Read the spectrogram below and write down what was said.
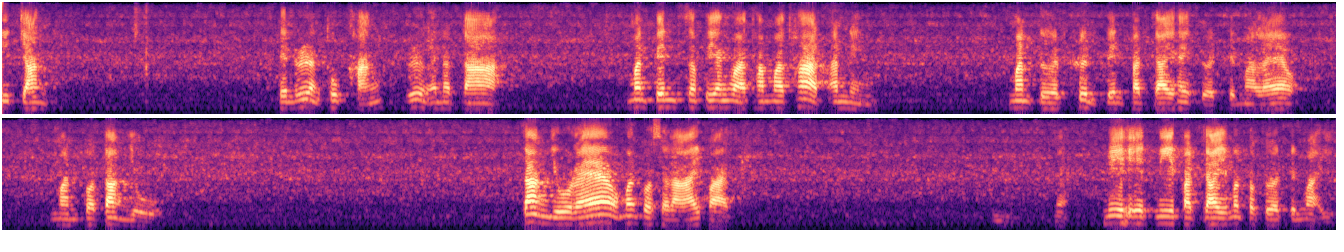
นิจจัง เป็นเรื่องทุกขัง เรื่องอนัตตา มันเป็นสเพียงว่าธรรมธาตุอันหนึ่ง มันเกิดขึ้นเป็นปัจจัยให้เกิดขึ้นมาแล้ว มันก็ตั้งอยู่ ตั้งอยู่แล้วมันก็สลายไปมีเหตุมีปัจจัยมันก็เกิดขึ้นมาอีก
